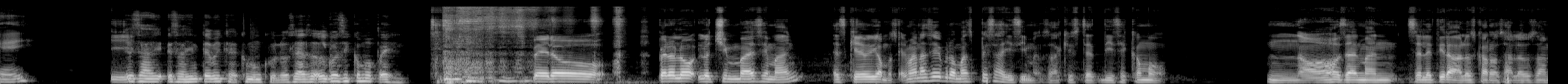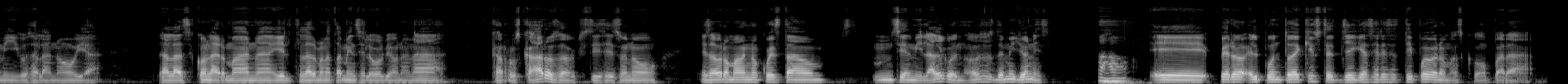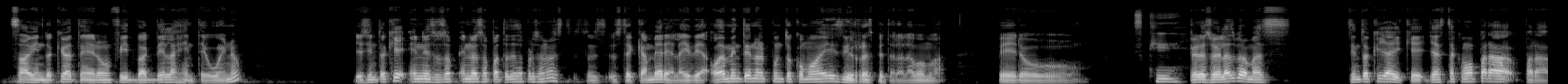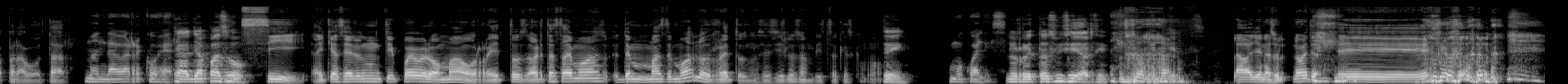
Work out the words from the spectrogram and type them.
Y, Esa, esa gente me cae como un culo. O sea, es algo así como peje. pero, pero lo, lo chimba de ese man es que, digamos, el man hace bromas pesadísimas, o sea, que usted dice como, no, o sea, el man se le tiraba los carros a los amigos, a la novia, a las, con la hermana, y el- la hermana también se le volvió una nada. Carros caros, o sea, que usted dice, eso no, esa broma no cuesta mm, 100 mil algo, ¿no? Eso es de millones. Ajá. Eh, pero el punto de que usted llegue a hacer ese tipo de bromas como para sabiendo que va a tener un feedback de la gente bueno, yo siento que en esos en los zapatos de esa persona us- us- usted cambiaría la idea. Obviamente no al punto como de decir respetar a la mamá, pero Es que pero eso de las bromas siento que ya hay que ya está como para para para votar. mandaba a recoger. sea, ya pasó. Sí, hay que hacer un tipo de broma o retos. Ahorita está de moda, de, más de moda los retos, no sé si los han visto que es como Sí. ¿Como cuáles? Los reto a suicidarse. La ballena azul. No, mentira. Eh...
